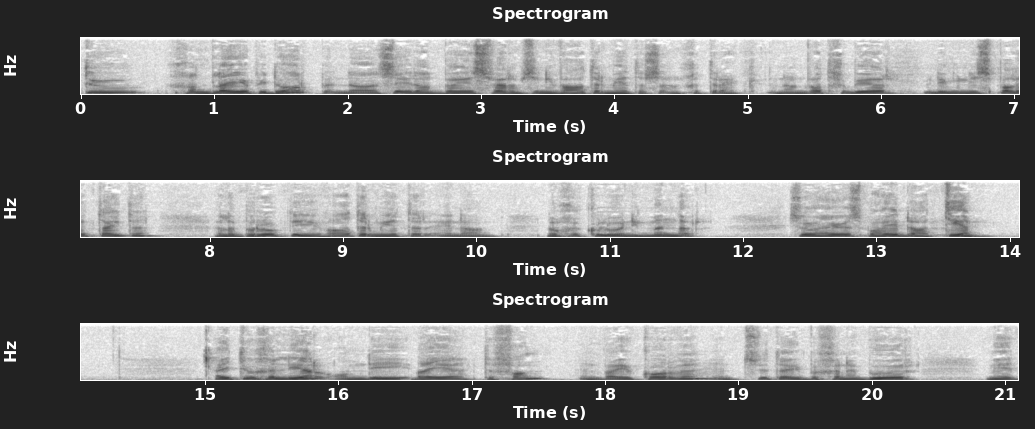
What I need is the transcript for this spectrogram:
Toe gaan bly op die dorp en daar sê dan baie swerms in die watermeters ingetrek. En dan wat gebeur met die munisipaliteite? Hulle broek die watermeter en dan nog 'n kolonie minder. So hy was baie daarteen. Hy het toe geleer om die bye te vang in baie korwe en so hy begin 'n boer met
